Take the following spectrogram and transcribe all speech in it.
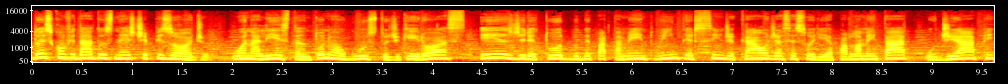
Dois convidados neste episódio: o analista Antônio Augusto de Queiroz, ex-diretor do Departamento Intersindical de Assessoria Parlamentar, o DIAP,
